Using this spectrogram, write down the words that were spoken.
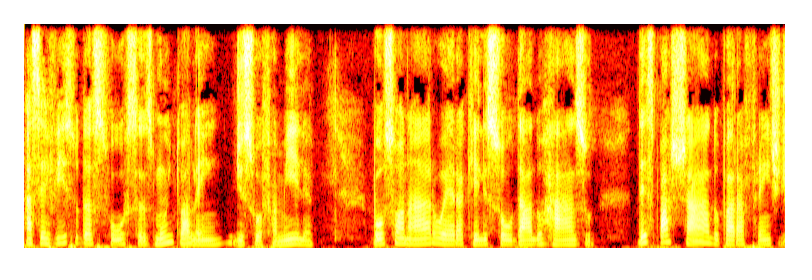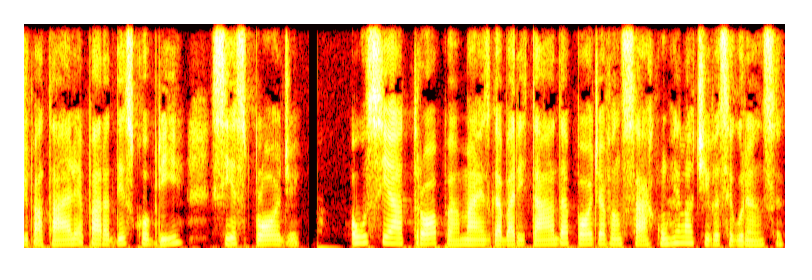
A serviço das forças muito além de sua família, Bolsonaro era aquele soldado raso, despachado para a frente de batalha para descobrir se explode ou se a tropa mais gabaritada pode avançar com relativa segurança.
